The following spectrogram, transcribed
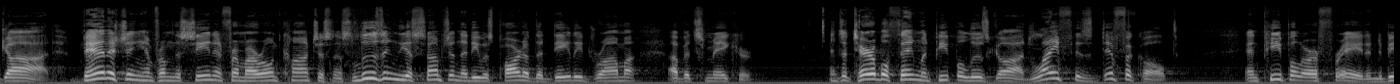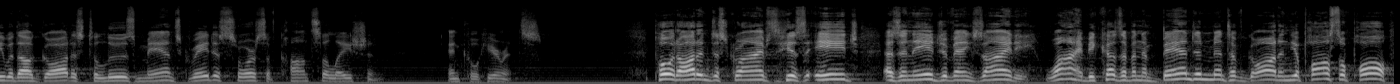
God, banishing him from the scene and from our own consciousness, losing the assumption that he was part of the daily drama of its maker. It's a terrible thing when people lose God. Life is difficult and people are afraid, and to be without God is to lose man's greatest source of consolation and coherence. Poet Auden describes his age as an age of anxiety. Why? Because of an abandonment of God. And the Apostle Paul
